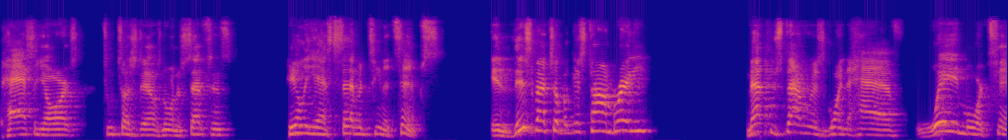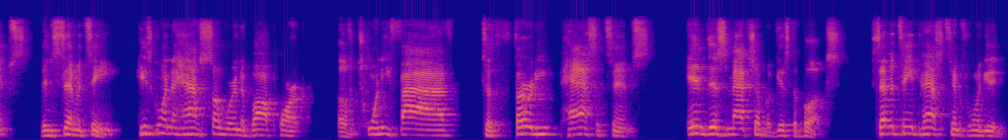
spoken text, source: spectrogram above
passing yards, two touchdowns, no interceptions. He only had 17 attempts. In this matchup against Tom Brady, Matthew Stafford is going to have way more attempts than 17. He's going to have somewhere in the ballpark of 25 to 30 pass attempts in this matchup against the Bucks. 17 pass attempts want to get,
